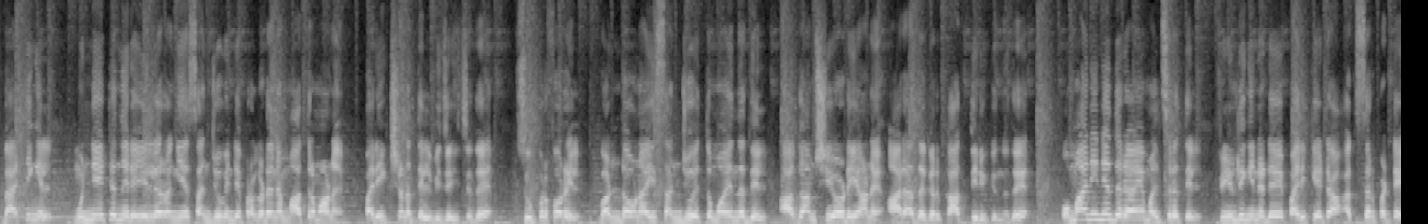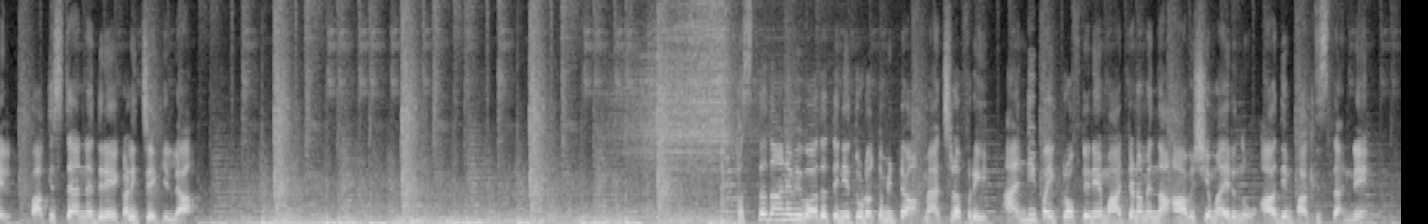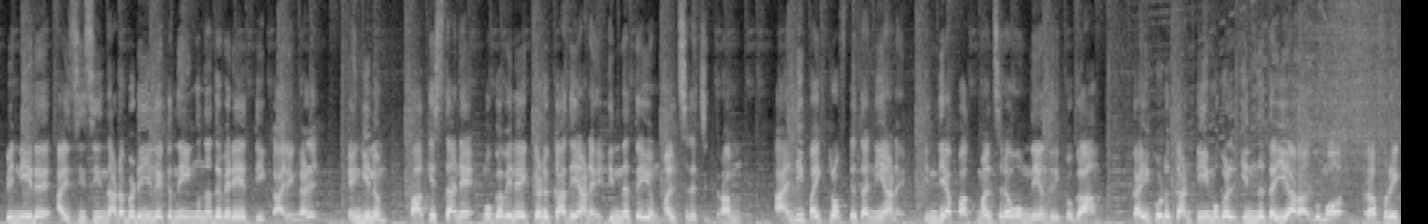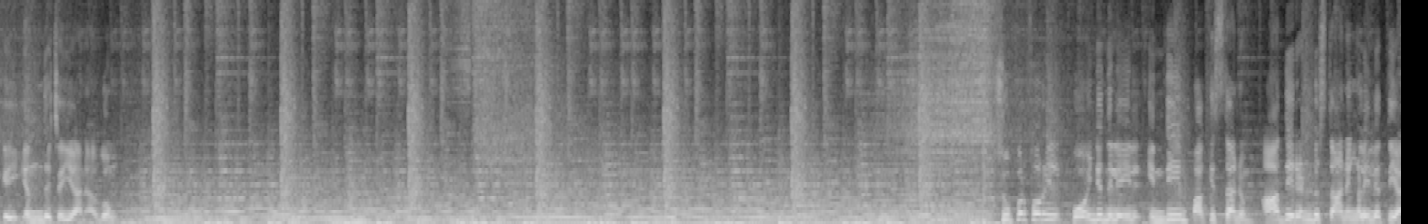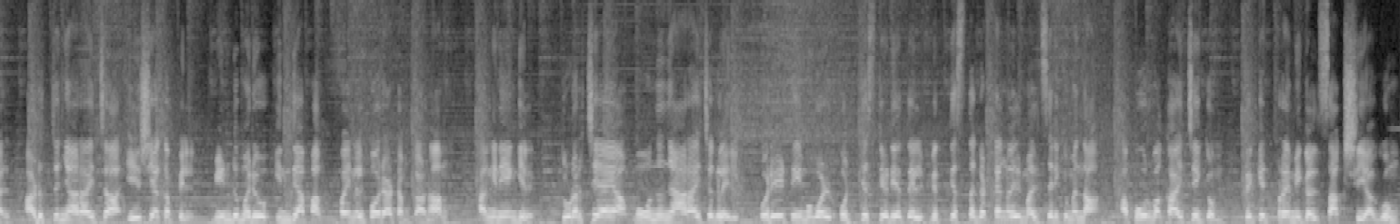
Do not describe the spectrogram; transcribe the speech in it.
ബാറ്റിംഗിൽ മുന്നേറ്റ നിരയിൽ ഇറങ്ങിയ സഞ്ജുവിന്റെ പ്രകടനം മാത്രമാണ് പരീക്ഷണത്തിൽ വിജയിച്ചത്. സൂപ്പർ ഫോറിൽ വൺ ഡൗൺ ആയി സഞ്ജു എത്തുമോ എന്നതിൽ ആകാംക്ഷയോടെയാണ് ആരാധകർ കാത്തിരിക്കുന്നത്. ഒമാനിനെതിരായ മത്സരത്തിൽ ഫീൽഡിങ്ങിനിടെ പരിക്കേറ്റ അക്സർ പട്ടേൽ പാകിസ്ഥാനെതിരെ കളിച്ചേക്കില്ല. ഹസ്തദാന വിവാദത്തിന് തുടക്കമിട്ട മാച്ച് റഫറി ആന്റി പൈക്രോഫ്റ്റിനെ മാറ്റണമെന്ന ആവശ്യമായിരുന്നു ആദ്യം പാകിസ്ഥാനെ പിന്നീട് ഐ സി സി നടപടിയിലേക്ക് നീങ്ങുന്നത് വരെ എത്തി കാര്യങ്ങൾ. എങ്കിലും പാകിസ്ഥാനെ മുഖവിലേക്കെടുക്കാതെയാണ് ഇന്നത്തെയും മത്സര ചിത്രം. ആന്റി പൈക്രോഫ്റ്റ് തന്നെയാണ് ഇന്ത്യ പാക് മത്സരവും നിയന്ത്രിക്കുക. കൈ കൊടുക്കാൻ ടീമുകൾ ഇന്ന് തയ്യാറാകുമോ? റഫറിക്ക് എന്ത് ചെയ്യാനാകും? സൂപ്പർ ഫോറിൽ പോയിന്റ് നിലയിൽ ഇന്ത്യയും പാകിസ്ഥാനും ആദ്യ രണ്ട് സ്ഥാനങ്ങളിലെത്തിയാൽ അടുത്ത ഞായറാഴ്ച ഏഷ്യ കപ്പിൽ വീണ്ടും ഒരു ഇന്ത്യ പാക് ഫൈനൽ പോരാട്ടം കാണാം. അങ്ങനെയെങ്കിൽ തുടർച്ചയായ മൂന്ന് ഞായറാഴ്ചകളിൽ ഒരേ ടീമുകൾ ഒറ്റ സ്റ്റേഡിയത്തിൽ വ്യത്യസ്ത ഘട്ടങ്ങളിൽ മത്സരിക്കുമെന്ന അപൂർവ കാഴ്ചയ്ക്കും ക്രിക്കറ്റ് പ്രേമികൾ സാക്ഷിയാകും.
